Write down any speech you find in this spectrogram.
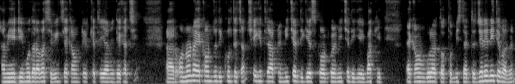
আমি এটি মুদারাবা সেভিংস অ্যাকাউন্টের ক্ষেত্রে আমি দেখাচ্ছি। আর অন্যান্য অ্যাকাউন্ট যদি খুলতে চান, সেই ক্ষেত্রে আপনি নিচের দিকে স্ক্রল করে নিচের দিকে এই বাকি অ্যাকাউন্টগুলোর তথ্য বিস্তারিত জেনে নিতে পারবেন।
